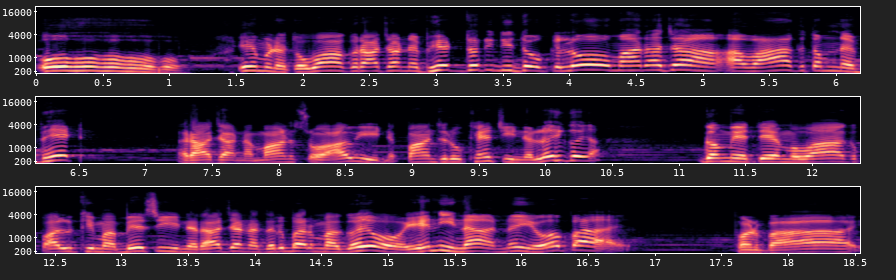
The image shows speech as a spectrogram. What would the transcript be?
ઓહો એમણે તો વાઘ રાજાને ભેટ ધરી દીધો કે લો મહારાજા, આ વાઘ તમને ભેટ. રાજાના માણસો આવીને પાંજરું ખેંચીને લઈ ગયા. ગમે તેમ વાઘ પાલખીમાં બેસીને રાજાના દરબારમાં ગયો, એની ના નહીં હો ભાઈ. પણ ભાઈ,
